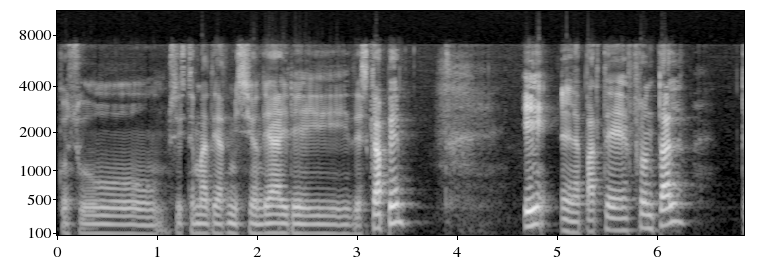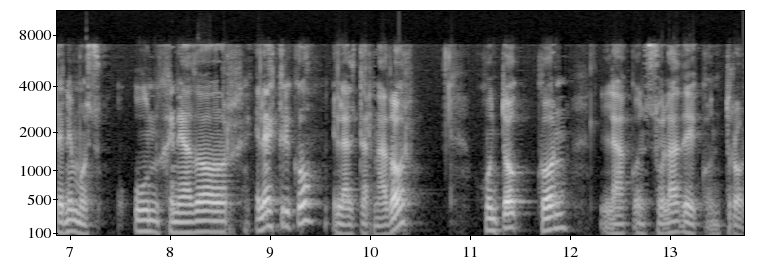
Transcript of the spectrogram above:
con su sistema de admisión de aire y de escape. Y en la parte frontal tenemos un generador eléctrico, el alternador, junto con la consola de control.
